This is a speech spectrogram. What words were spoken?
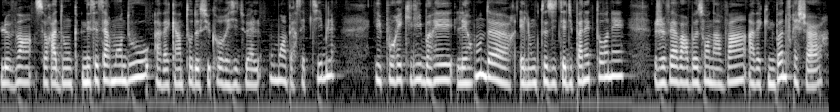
Le vin sera donc nécessairement doux avec un taux de sucre résiduel au moins perceptible. Et pour équilibrer les rondeurs et l'onctuosité du panettone, je vais avoir besoin d'un vin avec une bonne fraîcheur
